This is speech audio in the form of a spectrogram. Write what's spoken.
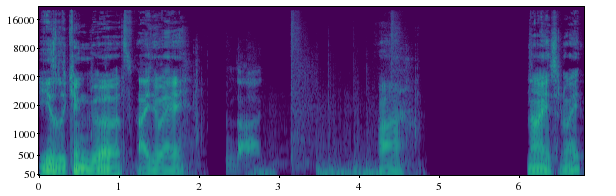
He's looking good, by the way. 좋습니다. Wow. Nice, right?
